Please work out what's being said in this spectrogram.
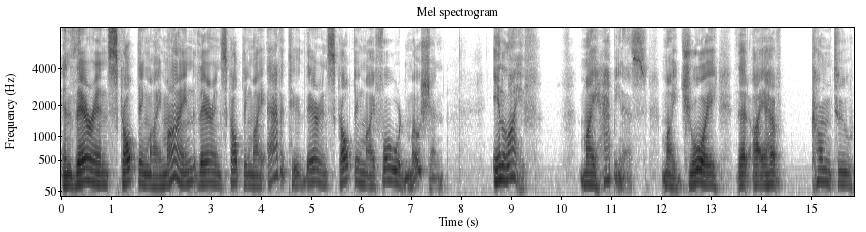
and therein sculpting my mind, therein sculpting my attitude, therein sculpting my forward motion in life, my happiness, my joy that I have come to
